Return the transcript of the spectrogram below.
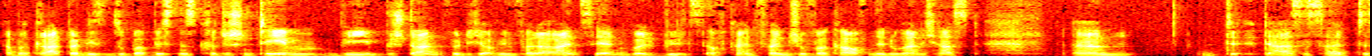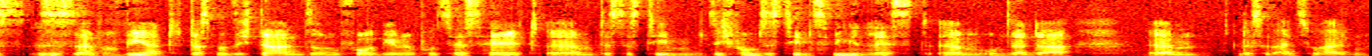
Aber gerade bei diesen super business-kritischen Themen wie Bestand würde ich auf jeden Fall da reinzählen, weil du willst auf keinen Fall einen Schuh verkaufen, den du gar nicht hast. Ähm, da ist es halt, das ist es einfach wert, dass man sich da an so einen vorgegebenen Prozess hält, ähm, das System sich vom System zwingen lässt, ähm, um dann da ähm, das halt einzuhalten.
